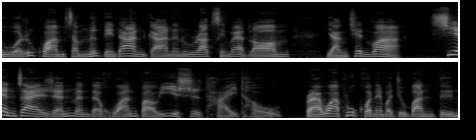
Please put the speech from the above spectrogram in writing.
ตัวหรือความสำนึกในด้านการอนุรักษ์สิ่งแวดล้อม อย่างเช่นว่า现在人们的环保意识抬头แปลว่าผู้คนในปัจจุบันตื่น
